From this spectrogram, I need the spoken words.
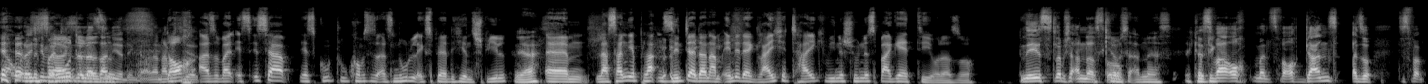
Ja, oder ich nehme halt diese so. Lasagne-Dinger. Hab Doch, die, also weil es ist ja, jetzt gut, du kommst jetzt als Nudelexperte hier ins Spiel. Ja. Ähm, Lasagneplatten sind ja dann am Ende der gleiche Teig wie eine schöne Spaghetti oder so. Nee, ist glaube ich anders. Ich glaube, es ist anders. Ich glaube, Das war auch, das war auch ganz, also das war,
